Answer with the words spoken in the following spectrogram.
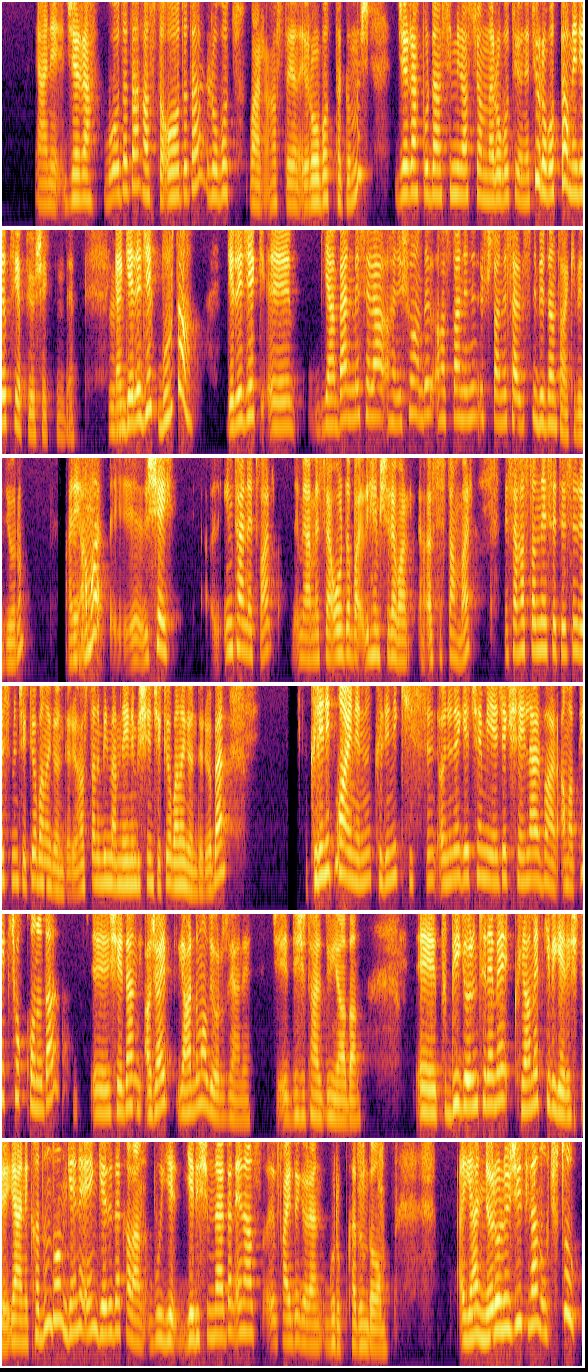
Yani cerrah bu odada, hasta o odada, robot var hastaya, robot takılmış. Cerrah buradan simülasyonla robotu yönetiyor, robot da ameliyatı yapıyor şeklinde. Yani Hı-hı. gelecek burada. Gelecek e, yani ben mesela hani şu anda hastanenin üç tane servisini birden takip ediyorum. Hani Hı-hı. ama e, şey internet var. Yani mesela orada hemşire var, asistan var. Mesela hastanın EST'sinin resmini çekiyor bana gönderiyor. Hastanın bilmem neyinin bir şeyini çekiyor bana gönderiyor. Ben klinik muayenenin, klinik hissin önüne geçemeyecek şeyler var ama pek çok konuda e, şeyden acayip yardım alıyoruz yani dijital dünyadan. E, tıbbi görüntüleme kıyamet gibi gelişti. Yani kadın doğum gene en geride kalan bu gelişimlerden en az e, fayda gören grup kadın doğum. Yani nöroloji falan uçtu.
